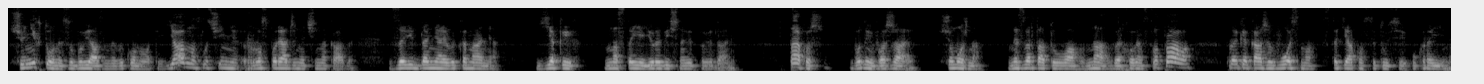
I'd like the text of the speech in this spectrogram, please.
що ніхто не зобов'язаний виконувати явно злочинні розпорядження чи накази, за віддання і виконання яких настає юридична відповідальність. Також вони вважають, що можна не звертати увагу на верховенство права, про яке каже 8 стаття Конституції України,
